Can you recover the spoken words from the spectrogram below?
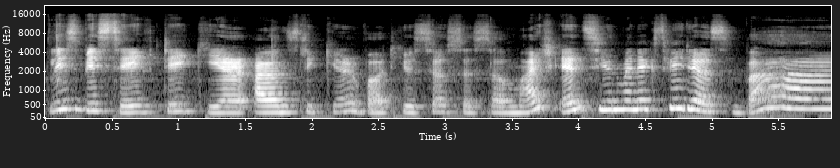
Please be safe, take care. I honestly care about you so so so much and see you in my next videos. Bye!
